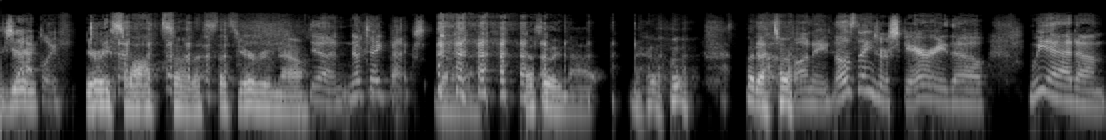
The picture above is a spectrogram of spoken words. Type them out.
exactly. You're, you're, already swapped, so that's that's your room now. Yeah, no takebacks. no, absolutely not. but that's uh, funny. Those things are scary, though. We had um,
